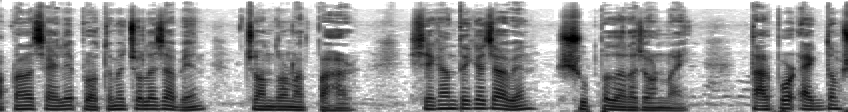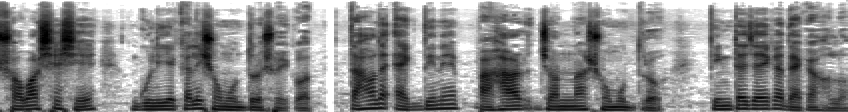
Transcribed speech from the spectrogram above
আপনারা চাইলে প্রথমে চলে যাবেন চন্দ্রনাথ পাহাড়। সেখান থেকে যাবেন সুপ্রদারা ঝর্ণায়। তারপর একদম সবার শেষে গুলিয়াকালী সমুদ্র সৈকত। তাহলে একদিনে পাহাড়, ঝর্ণা, সমুদ্র তিনটা জায়গা দেখা হলো।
